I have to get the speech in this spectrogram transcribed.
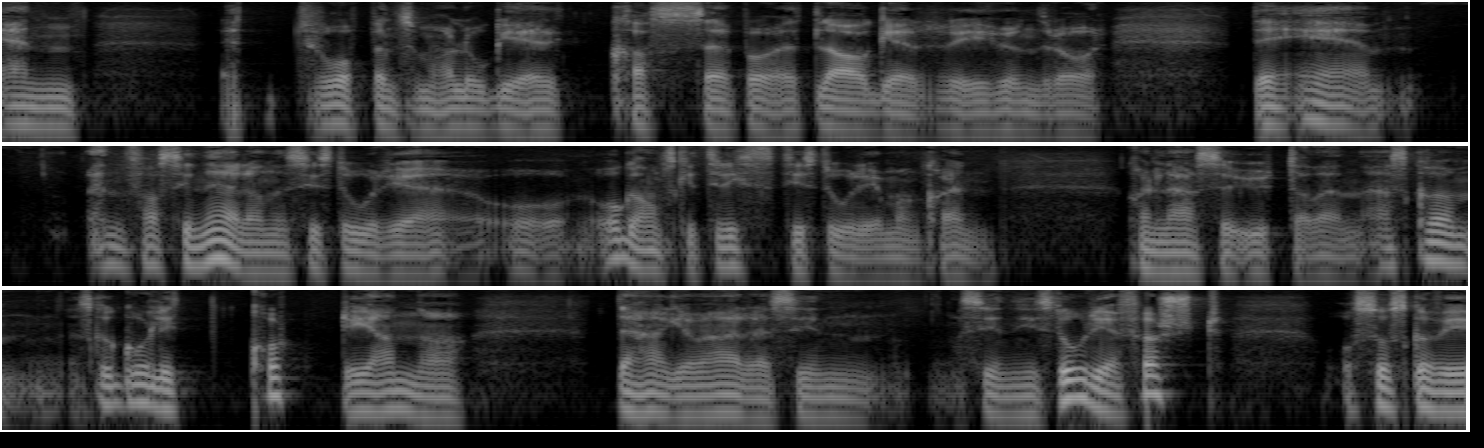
enn et våpen som har ligget i kasse på et lager i 100 år. Det er en fascinerende historie, og, og ganske trist historie man kan, kan lese ut av den. Jeg skal, jeg skal gå litt kort igjennom det her geværet sin, sin historie først, og så skal vi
